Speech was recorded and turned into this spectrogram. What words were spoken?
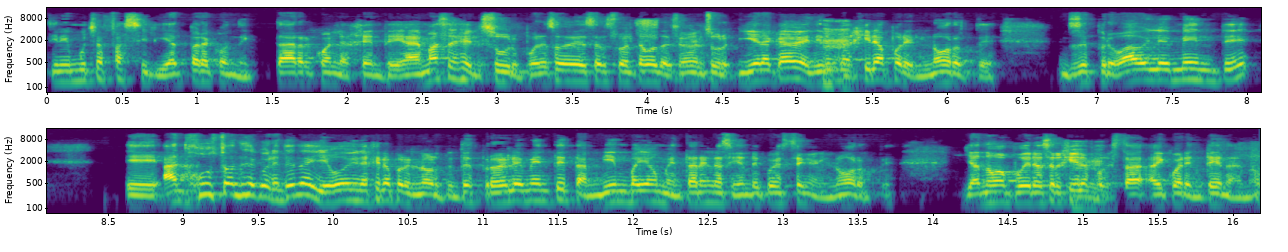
tiene mucha facilidad para conectar con la gente, además es el sur, por eso debe ser su alta votación en el sur, y él acaba de venir una gira por el norte, entonces probablemente... Eh, justo antes de cuarentena llegó de una gira por el norte, entonces probablemente también vaya a aumentar en la siguiente cuesta en el norte ya no va a poder hacer giras porque está, hay cuarentena, ¿no?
